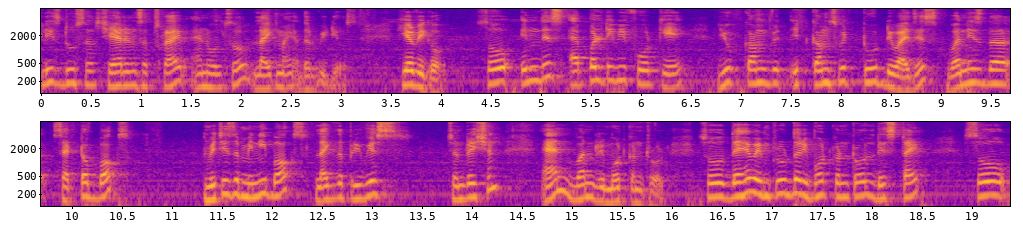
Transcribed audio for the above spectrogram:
please do share and subscribe and also like my other videos. Here we go. So in this apple tv 4k you come with it comes with two devices. One is the set top box which is a mini box like the previous generation and one remote control. So they have improved the remote control this time so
